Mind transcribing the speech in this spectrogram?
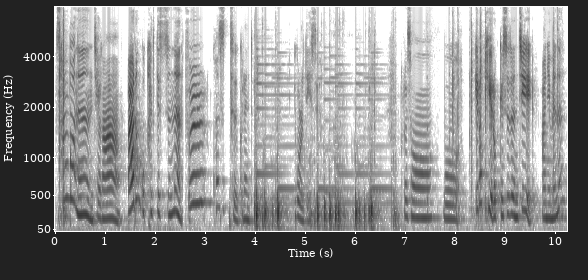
3번은 제가 빠른 곡 할 때 쓰는 풀 콘서트 그랜드 이걸로 돼 있어요. 그래서 뭐 이렇게 이렇게 쓰든지 아니면은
